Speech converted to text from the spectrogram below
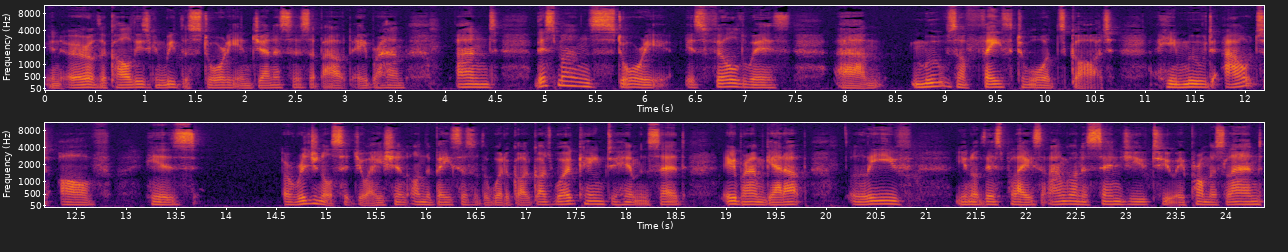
in Ur of the Chaldees. You can read the story in Genesis about Abraham. And this man's story is filled with um, moves of faith towards God. He moved out of his original situation on the basis of the word of God. God's word came to him and said, Abraham, get up, leave you know this place and i'm going to send you to a promised land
